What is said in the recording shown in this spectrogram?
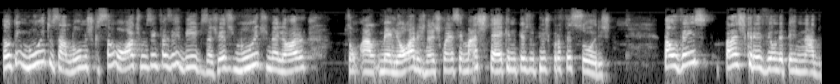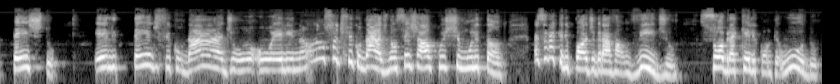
Então, tem muitos alunos que são ótimos em fazer vídeos, às vezes muitos melhores são melhores, né? eles conhecem mais técnicas do que os professores. Talvez para escrever um determinado texto, ele tenha dificuldade, ou, ou, ele não, não só dificuldade, não seja algo que o estimule tanto. Mas será que ele pode gravar um vídeo sobre aquele conteúdo?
